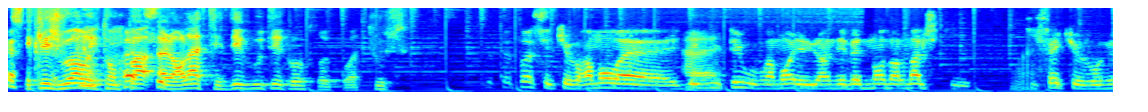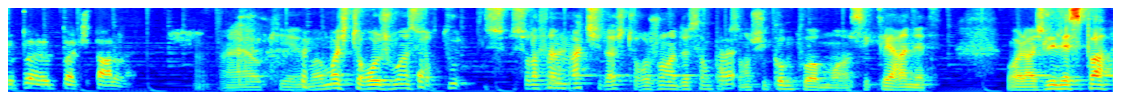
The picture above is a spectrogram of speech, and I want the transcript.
C'est que les joueurs, ils t'ont pas. Alors là, tu es dégoûté contre eux, quoi, tous. Je le fais pas, c'est que vraiment, ouais, ah dégoûté ou vraiment il y a eu un événement dans le match qui, qui fait que vaut mieux pas, pas que je parle. Ouais, ok. moi, moi, je te rejoins sur tout. Sur la fin de match, là, je te rejoins à 200%. Je suis comme toi, moi, c'est clair et net. Voilà, je les laisse pas.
